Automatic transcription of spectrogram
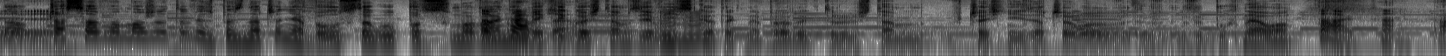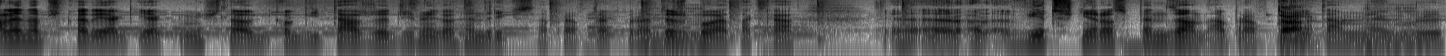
No, y, czasowo może to wiesz, bez znaczenia, bo Woodstock był podsumowaniem jakiegoś tam zjawiska Mhm. tak naprawdę, które już tam wcześniej zaczęło, wy- wybuchnęło. Tak, tak. Ale na przykład jak, jak myślę o, o gitarze Jimmy'ego Hendrixa, prawda, która też Mhm. była taka e, e, wiecznie rozpędzona, prawda? Tak. I tam Mhm. jakby,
